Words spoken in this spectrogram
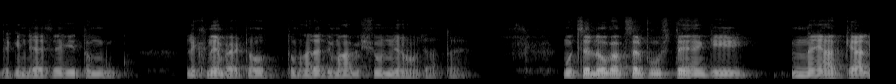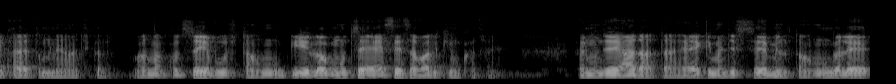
लेकिन जैसे ही तुम लिखने बैठो, तुम्हारा दिमाग शून्य हो जाता है। मुझसे लोग अक्सर पूछते हैं कि नया क्या लिखा है तुमने आजकल? और मैं खुद से ये पूछता हूँ कि ये लोग मुझसे ऐसे सवाल क्यों कर रहे हैं? फिर मुझे याद आता है कि मैं जिससे मिलता हूँ, गले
